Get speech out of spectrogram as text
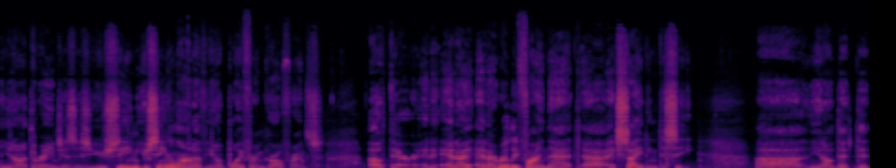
you know, at the ranges is you're seeing, you're seeing a lot of, you know, boyfriend girlfriends out there. And, and I, and I really find that uh, exciting to see, uh, you know, that, that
